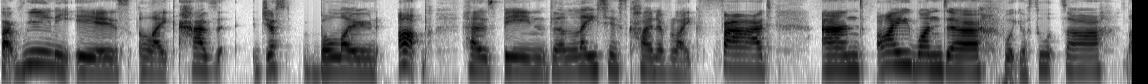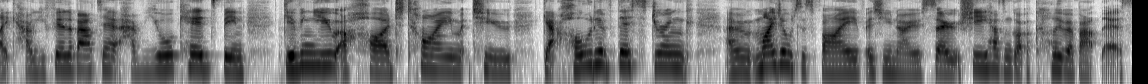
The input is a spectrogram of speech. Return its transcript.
but really is like has just blown up, has been the latest kind of like fad and I wonder what your thoughts are, like how you feel about it. Have your kids been giving you a hard time to get hold of this drink? Um, my daughter's five, as you know, so she hasn't got a clue about this.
